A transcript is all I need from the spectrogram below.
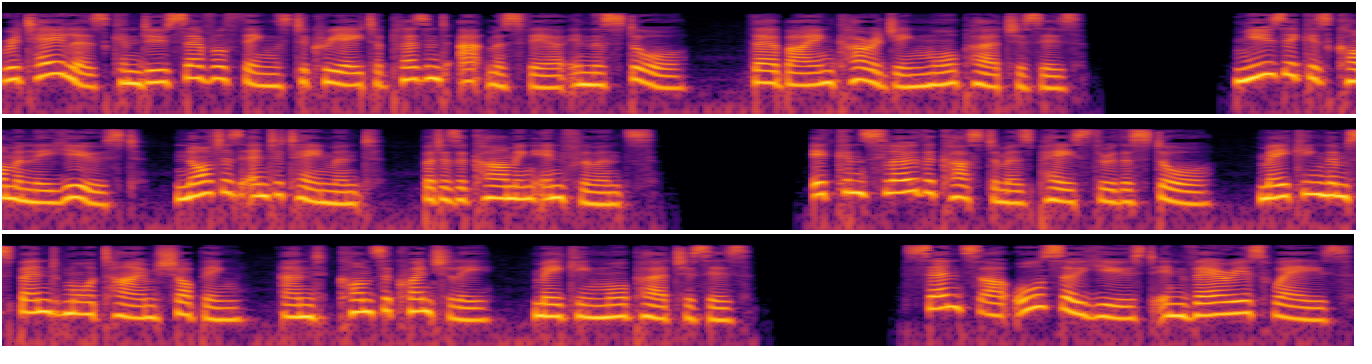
Retailers can do several things to create a pleasant atmosphere in the store, thereby encouraging more purchases. Music is commonly used, not as entertainment, but as a calming influence. It can slow the customer's pace through the store, making them spend more time shopping, and, consequentially, making more purchases. Scents are also used in various ways.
